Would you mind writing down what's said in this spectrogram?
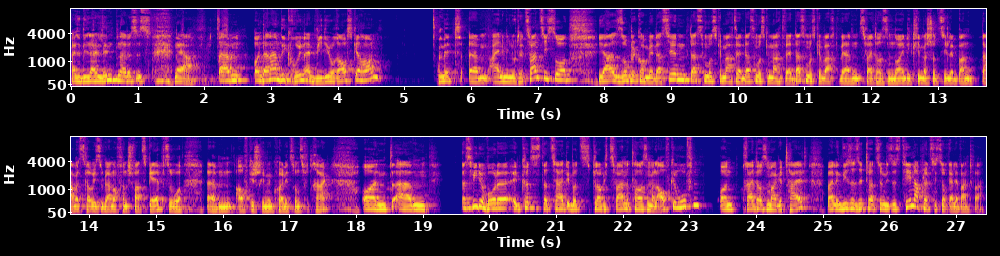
Also dieser Lindner, das ist, naja. Ähm, und dann haben die Grünen ein Video rausgehauen mit ähm, eine Minute zwanzig so, ja, so bekommen wir das hin, das muss gemacht werden, das muss gemacht werden, das muss gemacht werden. 2009 die Klimaschutzziele waren damals, glaube ich, sogar noch von Schwarz-Gelb so ähm, aufgeschrieben im Koalitionsvertrag. Und ähm, das Video wurde in kürzester Zeit über, glaube ich, 200.000 Mal aufgerufen und 3.000 Mal geteilt, weil in dieser Situation dieses Thema plötzlich so relevant war.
